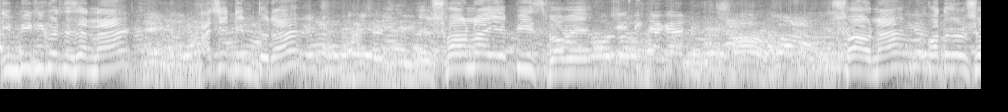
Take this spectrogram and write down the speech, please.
ডিম বিক্রি করতেছেন না? হাঁসের ডিম তো না? শ না এ পিস ভাবে। শ না? কত করে শ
